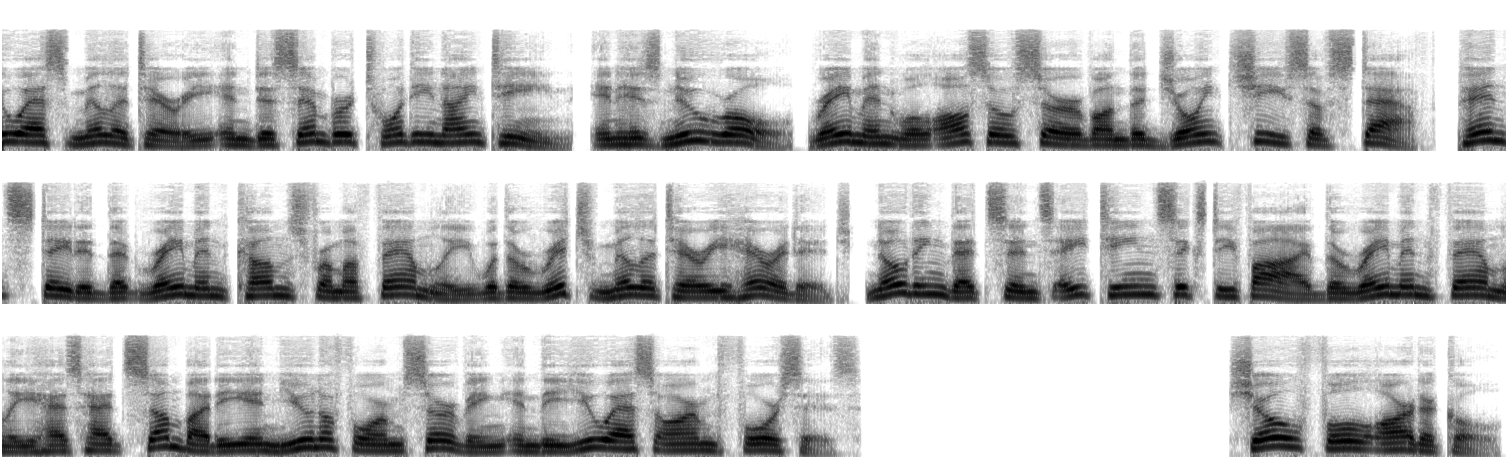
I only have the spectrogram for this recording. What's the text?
U.S. military in December 2019. In his new role, Raymond will also serve on the Joint Chiefs of Staff, Pence stated that Raymond comes from a family with a rich military heritage, noting that since 1865 the Raymond family has had somebody in uniform serving in the U.S. Armed Forces. Show full article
